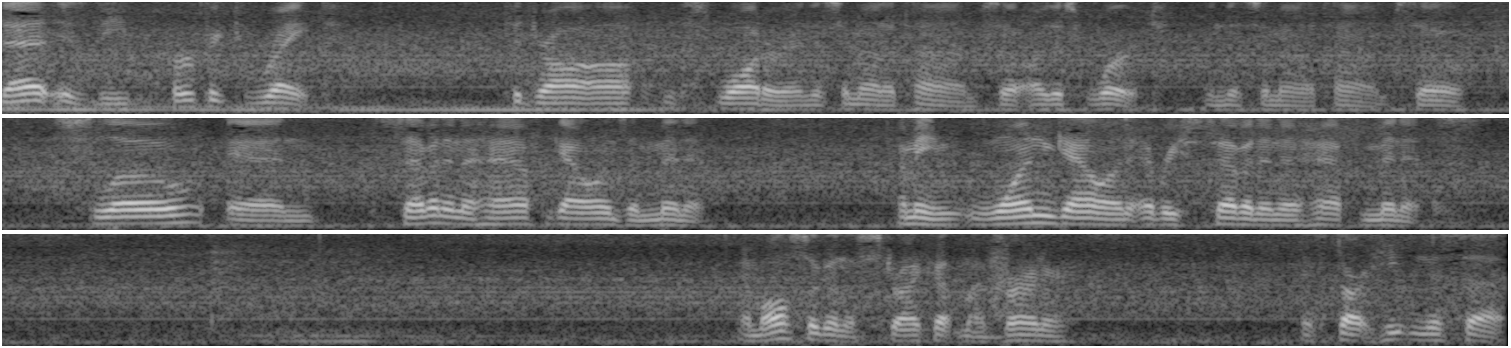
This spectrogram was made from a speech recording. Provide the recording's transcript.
That is the perfect rate to draw off this water in this amount of time, so or this wort in this amount of time. So slow and seven and a half gallons a minute. I mean one gallon every seven and a half minutes. I'm also going to strike up my burner and start heating this up.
